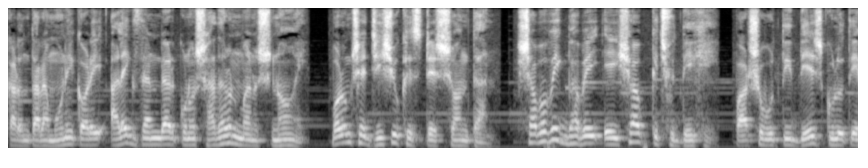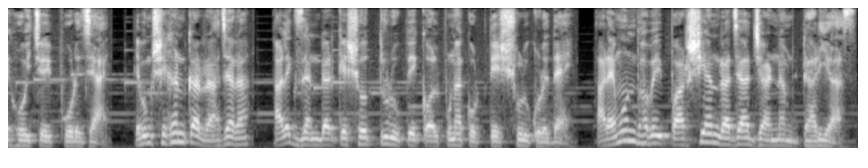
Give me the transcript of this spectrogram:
কারণ তারা মনে করে আলেকজান্ডার কোনো সাধারণ মানুষ নয়, বরং সে যীশু খ্রিস্টের সন্তান। স্বাভাবিকভাবেই এই সব কিছু দেখে পার্শ্ববর্তী দেশগুলোতে হইচই পড়ে যায় এবং সেখানকার রাজারা আলেকজান্ডারকে শত্রুরূপে কল্পনা করতে শুরু করে দেয়। আর এমনভাবেই পার্সিয়ান রাজা যার নাম ডারিয়াস,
